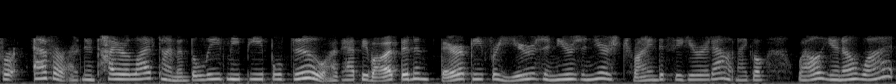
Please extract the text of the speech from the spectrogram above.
forever, an entire lifetime, and believe me, people do. I've had people, I've been in therapy for years and years and years trying to figure it out. And I go, well, you know what?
